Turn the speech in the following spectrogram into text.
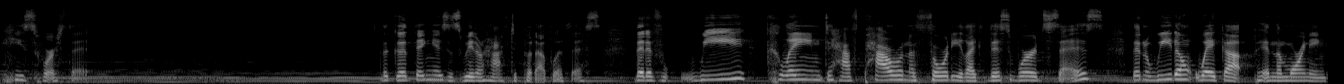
he's worth it the good thing is is we don't have to put up with this. That if we claim to have power and authority like this word says then we don't wake up in the morning.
